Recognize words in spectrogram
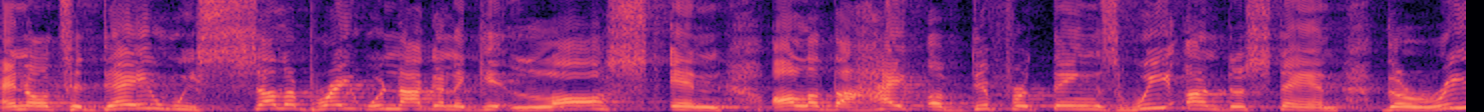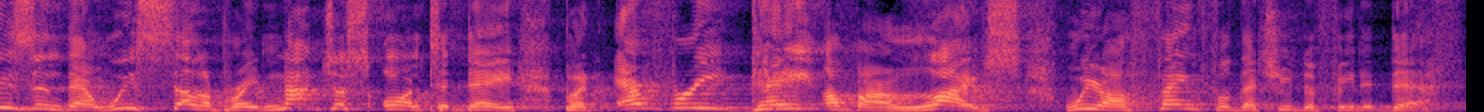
And on today, we celebrate. We're not going to get lost in all of the hype of different things. We understand the reason that we celebrate, not just on today, but every day of our lives. We are thankful that you defeated death.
